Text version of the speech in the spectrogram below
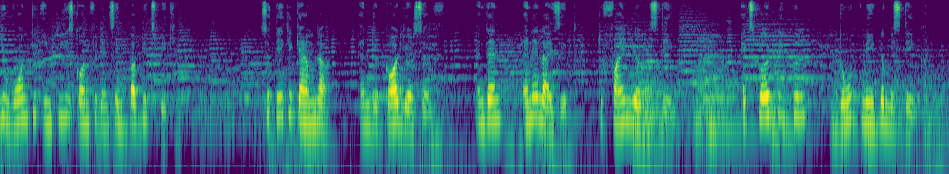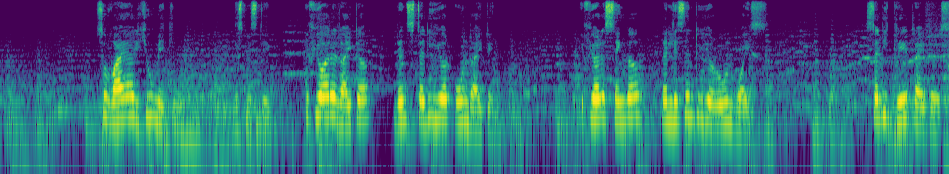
you want to increase confidence in public speaking. So take a camera and record yourself and then analyze it to find your mistake. Expert people don't make the mistake. So, why are you making this mistake? If you are a writer, then study your own writing. If you are a singer, then listen to your own voice. Study great writers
